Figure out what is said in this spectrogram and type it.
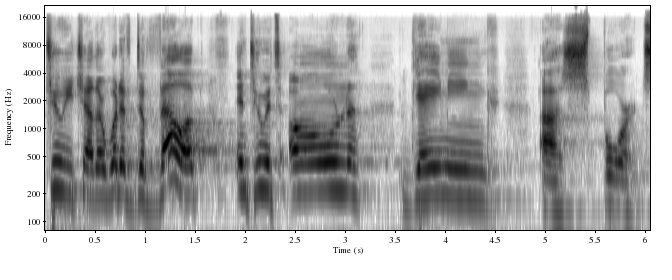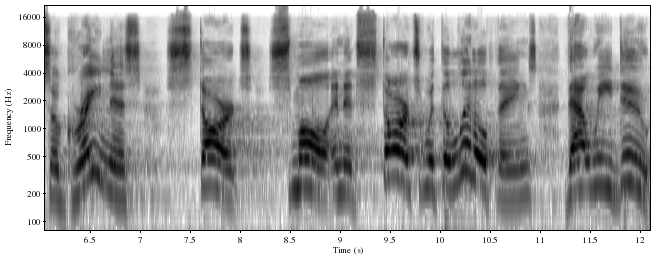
to each other would have developed into its own gaming uh, sport. So greatness starts small and it starts with the little things that we do.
